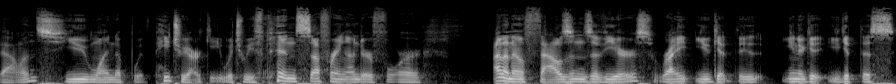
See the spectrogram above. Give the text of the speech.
balance, you wind up with patriarchy, which we've been suffering under for I don't know thousands of years. Right? You get the you know get you get this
